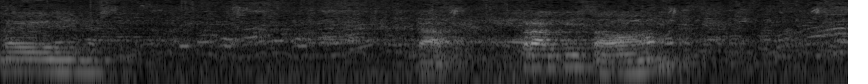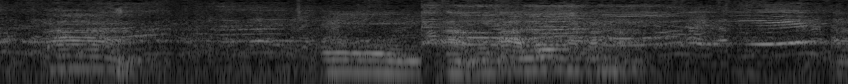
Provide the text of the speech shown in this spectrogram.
หนึ่งกับครั้งที่สองห้าสี่อ่ามีท่าลูกนะครับอ่า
